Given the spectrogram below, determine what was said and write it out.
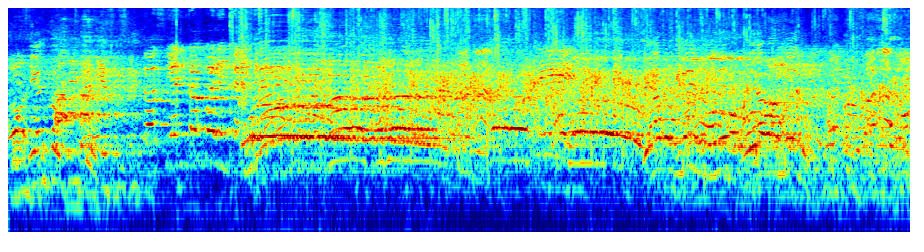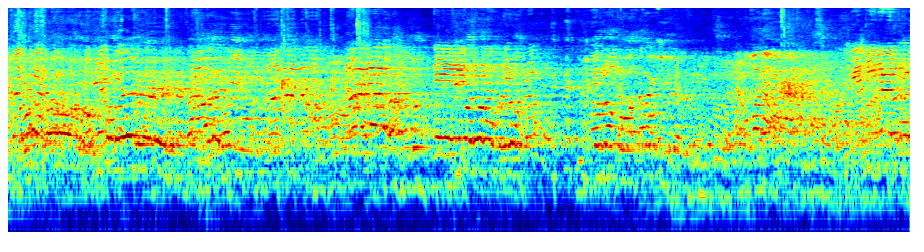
400 billetes. 243. El equipo rojo. Equipo rojo, va a estar aquí. Equipo rojo.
